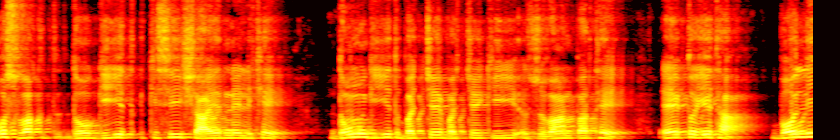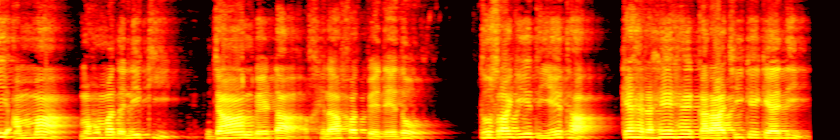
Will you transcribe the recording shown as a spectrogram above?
اس وقت دو گیت کسی شاعر نے لکھے۔ دونوں گیت بچے بچے کی زبان پر تھے۔ ایک تو یہ تھا، بولی اما محمد علی کی، جان بیٹا خلافت پہ دے دو۔ دوسرا گیت یہ تھا، کہہ رہے ہیں کراچی کے قیدی،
